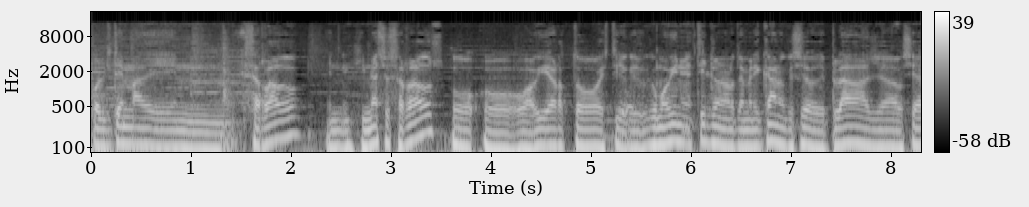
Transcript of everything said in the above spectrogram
por el tema de en- cerrado, en gimnasios cerrados o, o- o abierto, estilo, como viene en estilo norteamericano, que sea de playa, o sea,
